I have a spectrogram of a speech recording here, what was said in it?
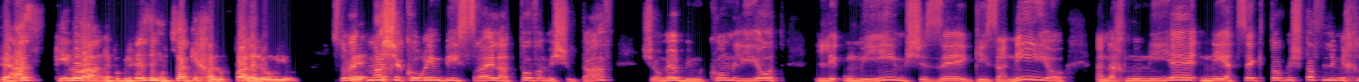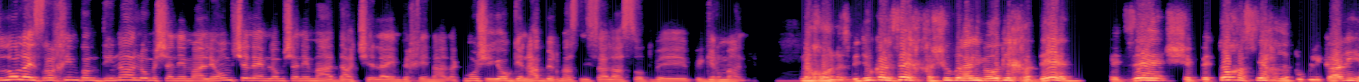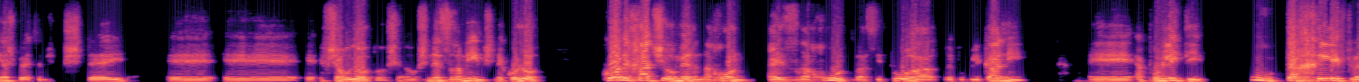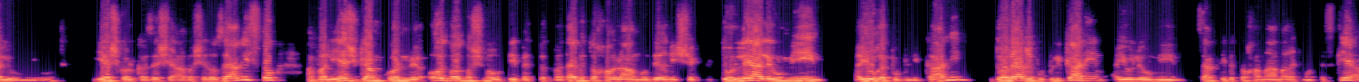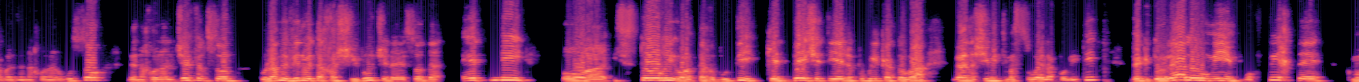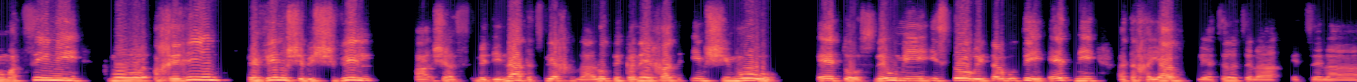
ואז כאילו הרפובליקניזם מוצג כחלופה ללאומיות. זאת אומרת, ו... מה שקוראים בישראל הטוב המשותף, שאומר במקום להיות לאומיים, שזה גזעני, או אנחנו נהיה, נייצג טוב משותף למכלול האזרחים במדינה, לא משנה מה הלאום שלהם, לא משנה מה הדת שלהם וכן הלאה, כמו שיוגן הברמאס ניסה לעשות בגרמניה. נכון, אז בדיוק על זה חשוב היה לי מאוד לחדד את זה שבתוך השיח הרפובליקני יש בעצם שתי אפשרויות, או, ש, או שני זרמים, שני קולות. כל אחד שאומר, נכון, האזרחות והסיפור הרפובליקני אה, הפוליטי הוא תחליף ללאומיות, יש קול כזה שאבא שלו זה אריסטו, אבל יש גם קול מאוד מאוד משמעותי, ודאי בתוך העולם המודרני, שגדולי הלאומיים היו רפובליקנים, גדולי הרפובליקנים היו לאומיים. הצגתי בתוך המאמר את מונטסקיה, אבל זה נכון על רוסו, זה נכון על ג'פרסון, כולם הבינו את החשיבות של היסוד האתני או ההיסטורי או התרבותי כדי שתהיה רפובליקה טובה ואנשים יתמסרו אל הפוליטי, וגדולי הלאומיים כמו פיכטה, כמו מציני, כמו אחרים, הבינו שבשביל שהמדינה תצליח לעלות בקנה אחד עם שימור אתוס, לאומי, היסטורי, תרבותי, אתני, אתה חייב לייצר אצל, ה, אצל, ה,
